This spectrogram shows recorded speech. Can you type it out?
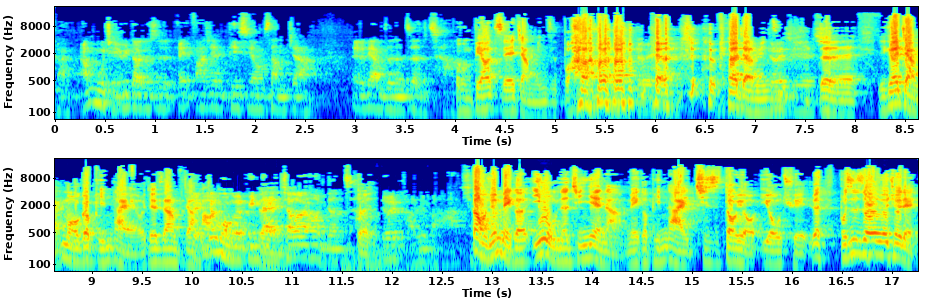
看。然后目前遇到就是，哎，发现 PC 用上架。那个量真的是很差。我们不要直接讲名字，不好，不要讲名字。对对对，你可以讲某个平台，我觉得这样比较好。就某个平台销量会比较差，对，就会考虑把它。但我觉得每个以我们的经验啊，每个平台其实都有优缺，不是说优缺点，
